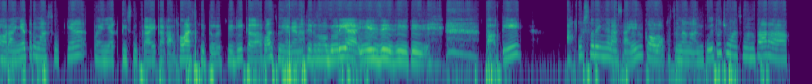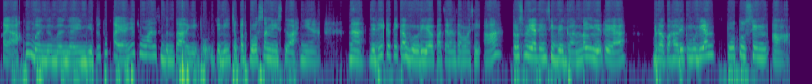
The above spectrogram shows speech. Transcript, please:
orangnya termasuknya banyak disukai kakak kelas gitu. Jadi kakak kelas banyak yang nasir sama Gloria. Easy easy tapi aku sering ngerasain kalau kesenanganku itu cuma sementara. Kayak aku bangga banggain gitu tuh kayaknya cuma sebentar gitu. Jadi cepet bosen istilahnya. Nah jadi ketika Gloria pacaran sama si A terus liatin si B ganteng gitu ya berapa hari kemudian putusin A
